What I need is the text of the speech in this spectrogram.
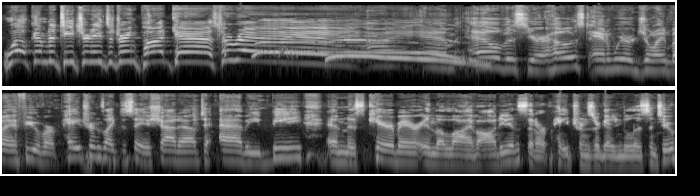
welcome to Teacher Needs a Drink podcast. Hooray! I am Elvis, your host, and we're joined by a few of our patrons. I'd like to say a shout out to Abby B and Miss Care Bear in the live audience that our patrons are getting to listen to.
